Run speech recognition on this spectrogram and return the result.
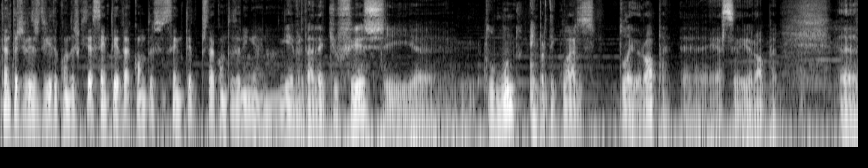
tantas vezes de vida quando as quisesse, sem ter de dar contas, sem ter de prestar contas a ninguém, é? E a verdade é que o fez, e uh, pelo mundo, em particular pela Europa, eh, essa Europa eh,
